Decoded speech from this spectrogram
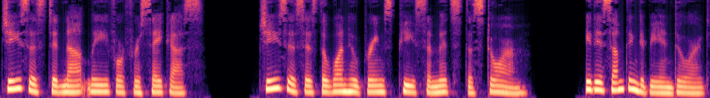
Jesus did not leave or forsake us. Jesus is the one who brings peace amidst the storm. It is something to be endured.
